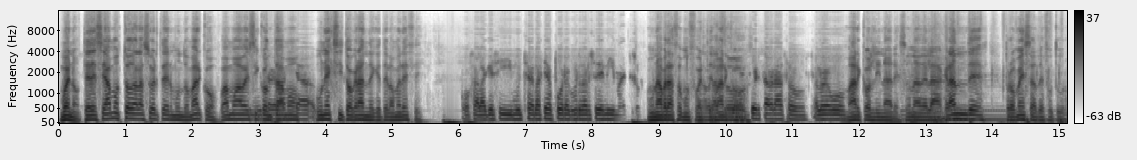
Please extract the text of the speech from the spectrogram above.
Bueno, te deseamos toda la suerte del mundo, Marcos. Vamos a ver si contamos gracias. un éxito grande que te lo merece. Ojalá que sí. Muchas gracias por acordarse de mí, maestro. Un abrazo muy fuerte, abrazo. Marcos. Un fuerte abrazo. Hasta luego. Marcos Linares, una de las grandes promesas de futuro.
